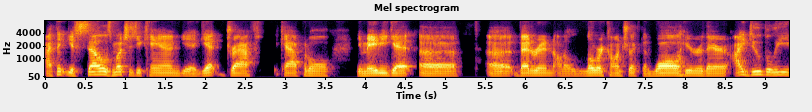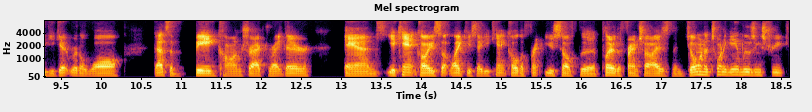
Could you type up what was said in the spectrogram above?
I think you sell as much as you can. You get draft capital. You maybe get a, a veteran on a lower contract than Wall here or there. I do believe you get rid of Wall. That's a big contract right there. And you can't call yourself, like you said, you can't call the yourself the player of the franchise. Then go on a 20 game losing streak.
